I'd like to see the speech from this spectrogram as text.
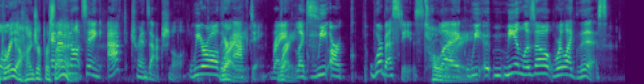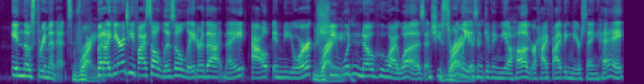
agree hundred And percent. I'm not saying act transactional. We are all there Right. acting, right? Right. Like we are, we're besties. Totally. Like we, uh, me and Lizzo, we're like this in those three minutes. Right. But I guarantee if I saw Lizzo later that night out in New York, she wouldn't know who I was, and she certainly Right. isn't giving me a hug or high fiving me or saying hey.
